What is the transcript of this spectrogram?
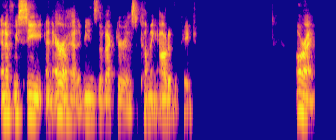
And if we see an arrowhead, it means the vector is coming out of the page. All right,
